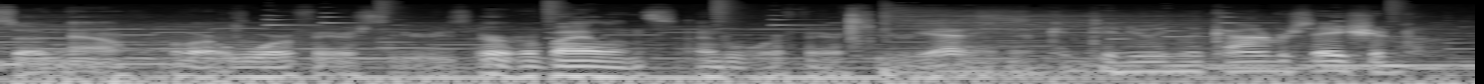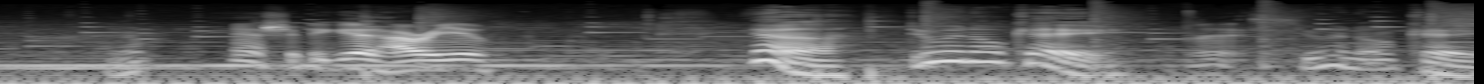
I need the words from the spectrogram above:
Episode now of our warfare series, or our violence and warfare series. Yes, continuing the conversation. Yep. Yeah, should be good. How are you? Yeah, doing okay. Nice. Doing okay.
